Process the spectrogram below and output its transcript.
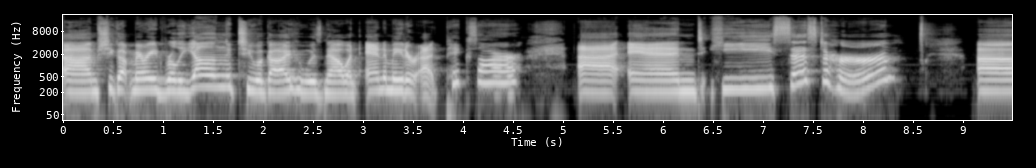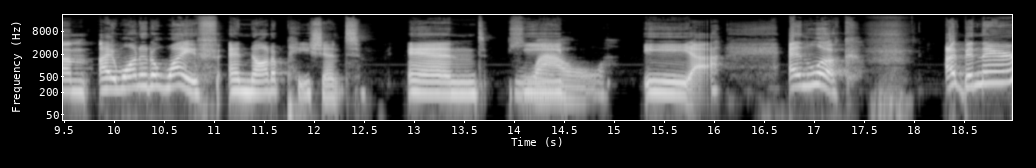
um, she got married really young to a guy who is now an animator at Pixar, uh, and he says to her, um, "I wanted a wife and not a patient." And he wow. Yeah. And look i've been there.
